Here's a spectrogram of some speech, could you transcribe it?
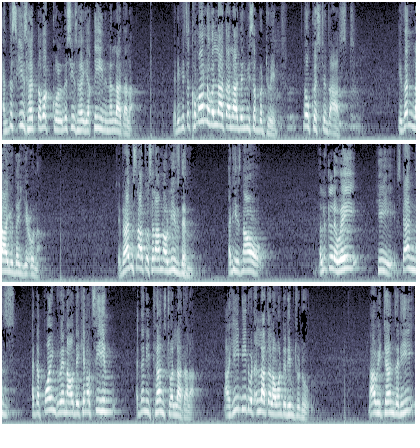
And this is her tawakkul, this is her yaqeen in Allah Ta'ala. That if it's a command of Allah Ta'ala, then we submit to it. No questions asked. إِذَنْ لَا يُدَيِّعُنَا so Ibrahim Salatu now leaves them. And he is now a little away. He stands at a point where now they cannot see him. And then he turns to Allah Ta'ala. Now he did what Allah Ta'ala wanted him to do. Now he turns and he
